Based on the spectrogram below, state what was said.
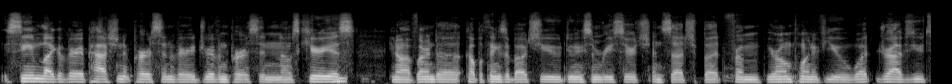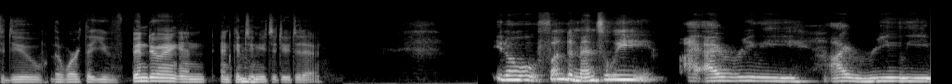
you seemed like a very passionate person, a very driven person. And I was curious, mm-hmm. you know, I've learned a couple things about you doing some research and such, but from your own point of view, what drives you to do the work that you've been doing and, and continue mm-hmm. to do today? You know, fundamentally, I, I, really, I really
